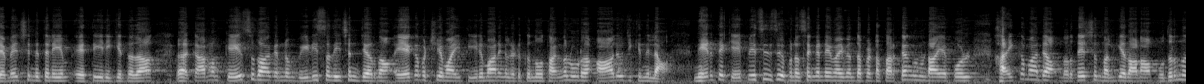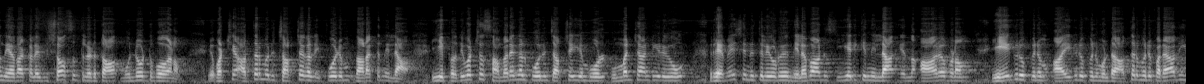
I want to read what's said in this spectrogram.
രമേശ് ചെന്നിത്തലയും എത്തിയിരിക്കുന്നത്. കാരണം കെ സുധാകരനും വി ഡി സതീശൻ ചേർന്ന് ഏകപക്ഷീയമായി തീരുമാനങ്ങൾ എടുക്കുന്നു. തങ്ങളോട് ആലോചിക്കുന്നില്ല. നേരത്തെ കെ പി സി സി പുനഃസംഘടനയുമായി ബന്ധപ്പെട്ട തർക്കങ്ങൾ ഉണ്ടായപ്പോൾ ഹൈക്കമാൻഡ് നിർദ്ദേശം നൽകിയതാണ്. മുതിർന്ന നേതാക്കളെ വിശ്വാസത്തിലെടുത്ത് മുന്നോട്ട് പോകണം. പക്ഷേ അത്തരമൊരു ചർച്ചകൾ ഇപ്പോഴും നടക്കുന്നില്ല. ഈ പ്രതിപക്ഷ സമരങ്ങൾ പോലും ചർച്ച ചെയ്യുമ്പോൾ ഉമ്മൻചാണ്ടിയുടെയോ രമേശ് ചെന്നിത്തലയുടെയോ നിലപാട് സ്വീകരിക്കുന്നില്ല എന്ന ആരോപണം എ ഗ്രൂപ്പിനും ഐ ഗ്രൂപ്പിനും ഉണ്ട് അത്തരമൊരു പരാതി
